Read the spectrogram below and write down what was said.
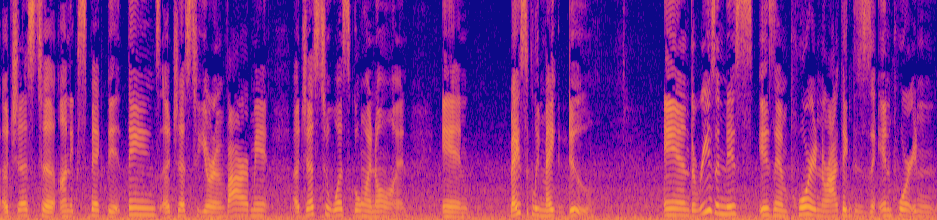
adjust to unexpected things, adjust to your environment, adjust to what's going on, and basically make do. And the reason this is important, or I think this is an important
